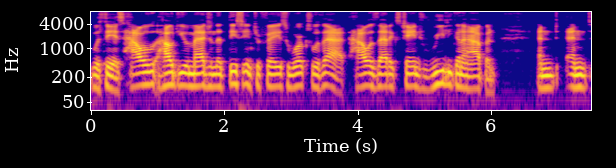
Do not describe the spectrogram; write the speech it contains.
with this? How how do you imagine that this interface works with that? How is that exchange really going to happen? And and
